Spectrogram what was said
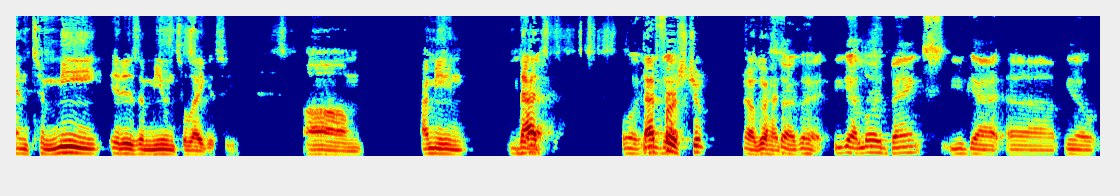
and to me, it is immune to legacy. Um, I mean that got- well, that got- first. ju- Oh, go ahead. Sorry, go ahead. You got Lloyd Banks. You got uh, you know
